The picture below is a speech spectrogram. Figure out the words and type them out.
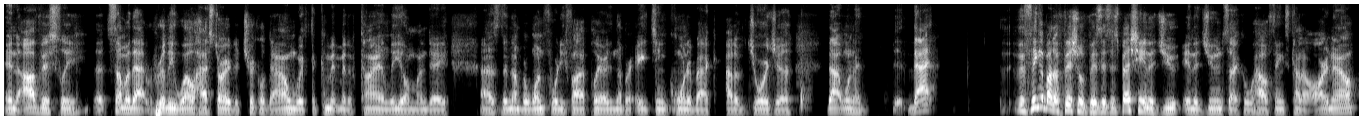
And obviously, uh, some of that really well has started to trickle down with the commitment of Kayin Lee on Monday as the number 145 player, the number 18 cornerback out of Georgia. That one had that. The thing about official visits, especially in the June in the June cycle, how things kind of are now,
